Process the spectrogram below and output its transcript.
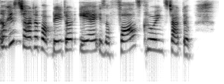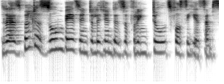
Now, his startup Update.ai is a fast growing startup that has built a Zoom based intelligent deciphering tools for CSMs.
